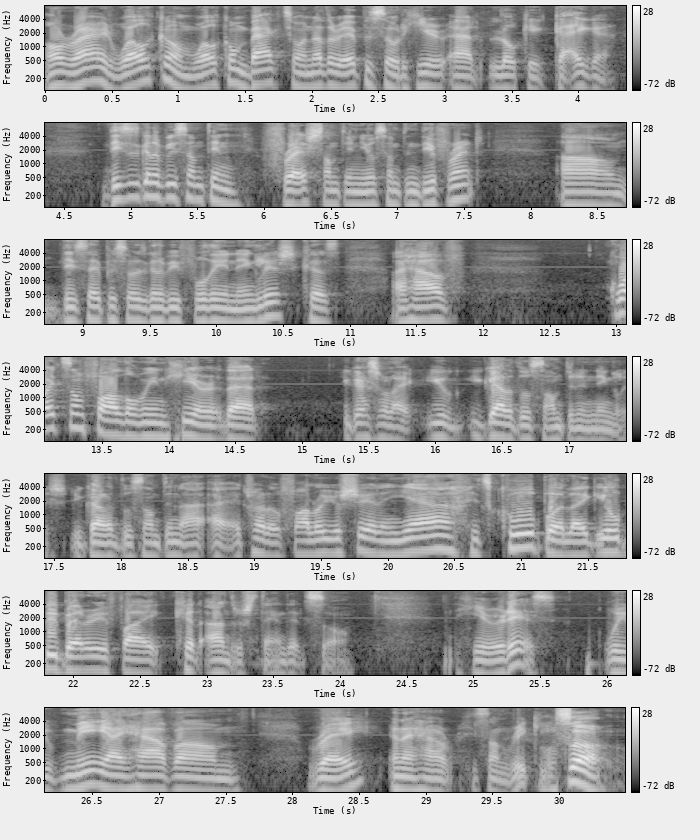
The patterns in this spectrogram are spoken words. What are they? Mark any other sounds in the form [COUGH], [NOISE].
All right, welcome. Welcome back to another episode here at Lo Ke Kaiga. This is going to be something fresh, something new, something different. Um, this episode is going to be fully in English because I have quite some following here that you guys are like, you, you got to do something in English. You got to do something. I, I try to follow your shit, and yeah, it's cool, but like it'll be better if I could understand it. So here it is. With me, I have um, Ray, and I have his son Ricky. What's up?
